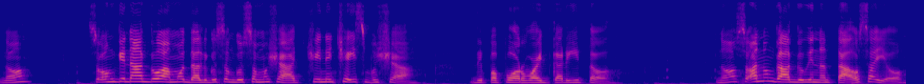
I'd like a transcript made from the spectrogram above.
No? So, ang ginagawa mo, dahil gustong gusto mo siya, chine-chase mo siya. Di pa forward ka rito. No? So, anong gagawin ng tao sa'yo?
